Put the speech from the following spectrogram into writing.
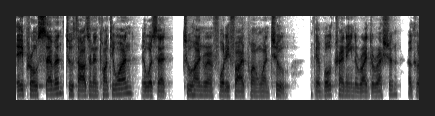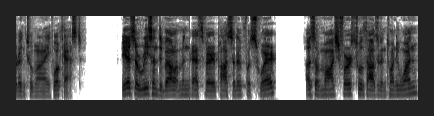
April 7, 2021, it was at 245.12. They're both trending in the right direction according to my forecast. Here's a recent development that's very positive for Square. As of March 1st, 2021,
